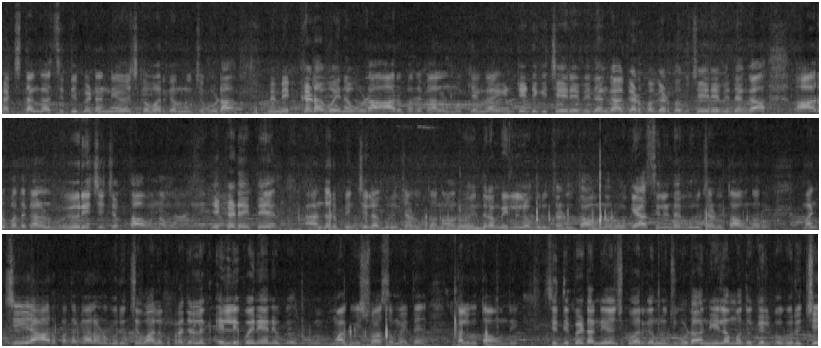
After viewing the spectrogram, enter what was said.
ఖచ్చితంగా సిద్దిపేట నియోజకవర్గం నుంచి కూడా మేము ఎక్కడ పోయినా కూడా ఆరు పథకాలను ముఖ్యంగా ఇంటింటికి చేరే విధంగా గడప గడపకు చేరే విధంగా ఆరు పథకాలను వివరించి చెప్తా ఉన్నాము. ఎక్కడైతే అందరూ పింఛీల గురించి అడుగుతున్నారు ఇంద్రం ఇల్లుల గురించి అడుగుతూ ఉన్నారు గ్యాస్ సిలిండర్ గురించి అడుగుతూ ఉన్నారు మంచి ఆరు పథకాలను గురించి వాళ్ళకు ప్రజలకు వెళ్ళిపోయినాయని మాకు విశ్వాసం అయితే కలుగుతూ ఉంది. సిద్దిపేట నియోజకవర్గం నుంచి కూడా నీలమ్మద్దు గెలుపు గురించి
